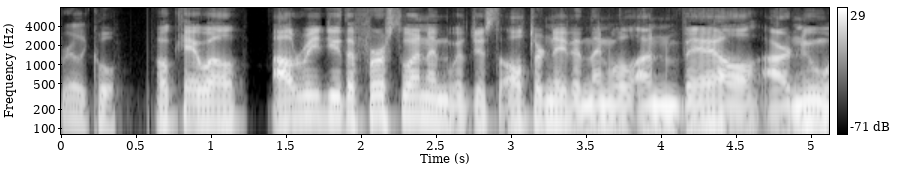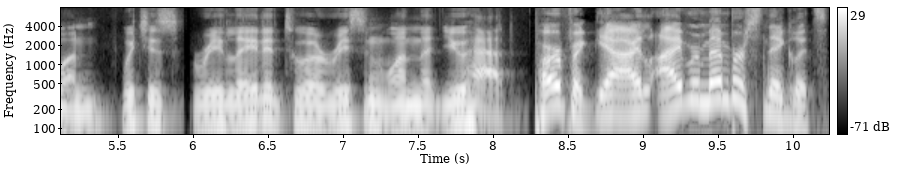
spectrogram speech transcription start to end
really cool. Okay, well, I'll read you the first one and we'll just alternate and then we'll unveil our new one, which is related to a recent one that you had. Perfect. Yeah, I, I remember Sniglets.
